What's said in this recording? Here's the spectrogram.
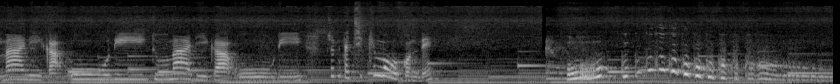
마리가 오리, 두 마리가 오리. 좀 이따 치킨 먹을 건데. 오, 꾸꾸꾸꾸꾸꾸꾸꾸꾸꾸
